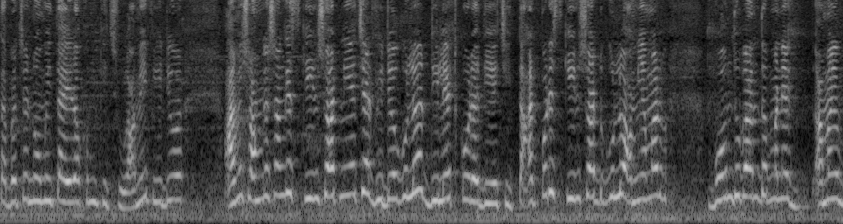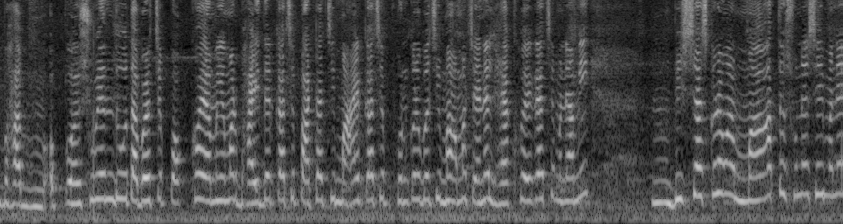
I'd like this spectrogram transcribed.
তারপর হচ্ছে নমিতা এরকম কিছু। আমি ভিডিও আমি সঙ্গে সঙ্গে স্ক্রিনশট নিয়েছি আর ভিডিওগুলো ডিলিট করে দিয়েছি। তারপরে স্ক্রিনশটগুলো আমি আমার বন্ধু বান্ধব মানে আমার শুভেন্দু তারপর হচ্ছে পক্ষয়, আমি আমার ভাইদের কাছে পাঠাচ্ছি, মায়ের কাছে ফোন করে বলছি, মা, আমার চ্যানেল হ্যাক হয়ে গেছে। মানে আমি বিশ্বাস করে আমার মা তো শুনে সেই মানে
